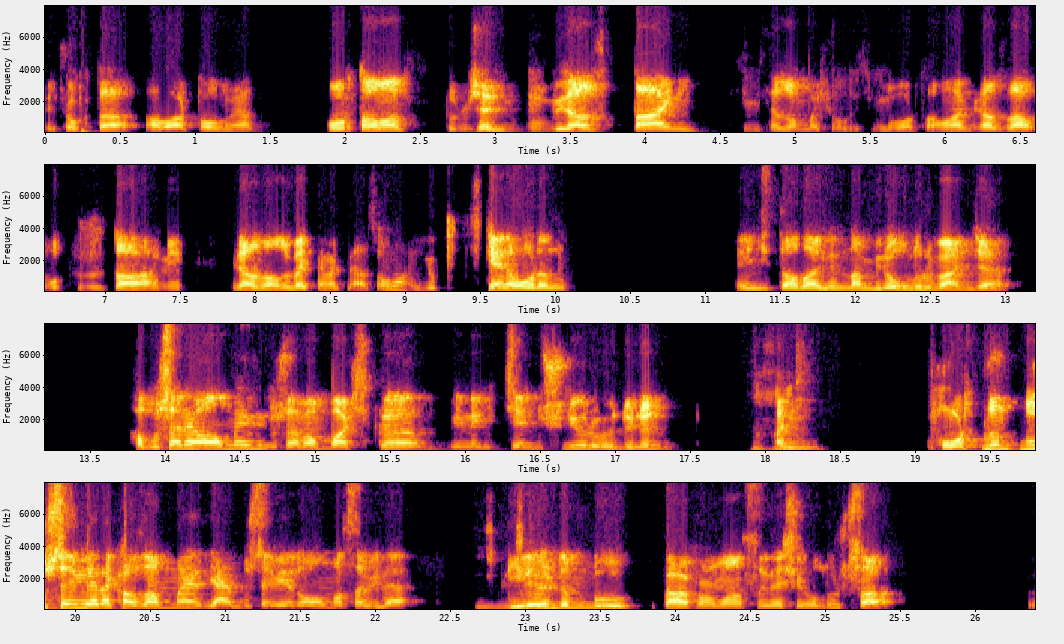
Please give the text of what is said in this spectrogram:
e, çok da abartı olmayan ortalama tutturmuş. Yani bu biraz daha hani şimdi sezon başı olduğu için bu ortalama biraz daha oturur daha hani biraz daha onu beklemek lazım ama yok gene oranın en ciddi adaylarından biri olur bence. Ha bu sene almayabilir. Bu sene ben başka birine gideceğini düşünüyorum ödülün. Hı hı. Hani Portland bu seviyede kazanmaya yani bu seviyede olmasa bile Lillard'ın bu performansıyla şey olursa e,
